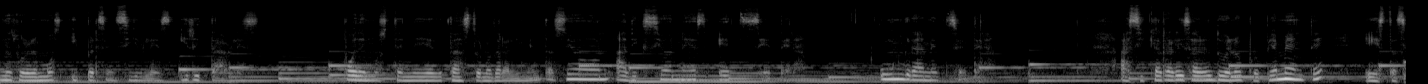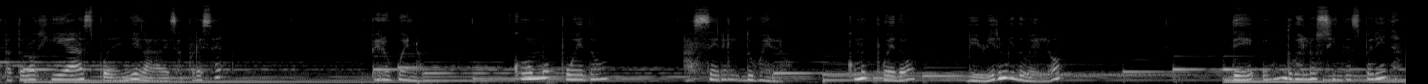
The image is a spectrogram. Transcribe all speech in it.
nos volvemos hipersensibles, irritables. Podemos tener trastorno de la alimentación, adicciones, etc. Un gran etcétera. Así que al realizar el duelo propiamente, estas patologías pueden llegar a desaparecer. Pero bueno, ¿cómo puedo hacer el duelo? ¿Cómo puedo vivir mi duelo de un duelo sin despedida?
